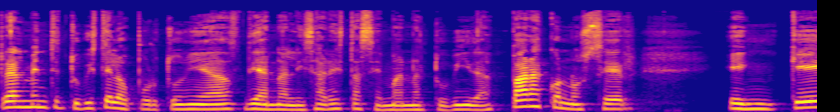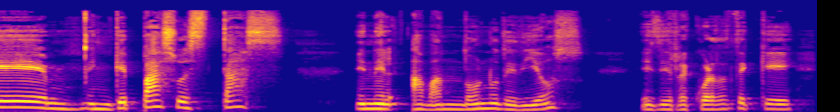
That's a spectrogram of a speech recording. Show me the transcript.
Realmente tuviste la oportunidad de analizar esta semana tu vida para conocer en qué, en qué paso estás en el abandono de Dios. Es decir, recuérdate que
